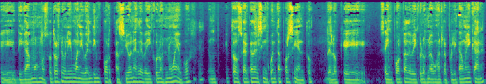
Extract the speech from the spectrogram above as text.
eh, digamos, nosotros reunimos a nivel de importaciones de vehículos nuevos, uh -huh. un poquito cerca del 50% de lo que se importa de vehículos nuevos en República Dominicana.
